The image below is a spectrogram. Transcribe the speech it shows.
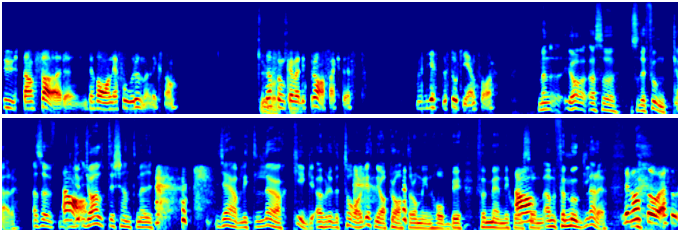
utanför den vanliga forumen liksom. Gud, det vad funkar kul. väldigt bra faktiskt. Jättestort gensvar. Men ja, alltså, så det funkar? Alltså, Ja. jag, jag har alltid känt mig jävligt lökig överhuvudtaget när jag pratar om min hobby för människor Ja. som, ja för mugglare. Det var så, alltså,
